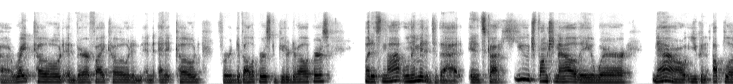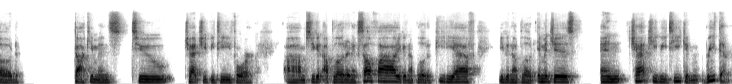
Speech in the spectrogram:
uh, write code and verify code and, and edit code four developers, computer developers. But it's not limited to that. It's got huge functionality where now you can upload documents to ChatGPT for. Um, so you can upload an Excel file, you can upload a PDF, you can upload images, and ChatGPT can read them.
